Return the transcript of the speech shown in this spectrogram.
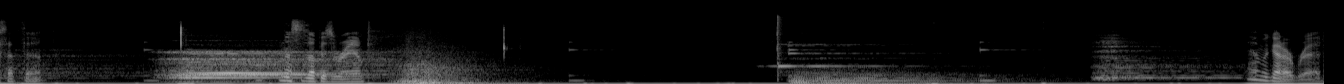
Accept that. Messes up his ramp. And we got our red.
